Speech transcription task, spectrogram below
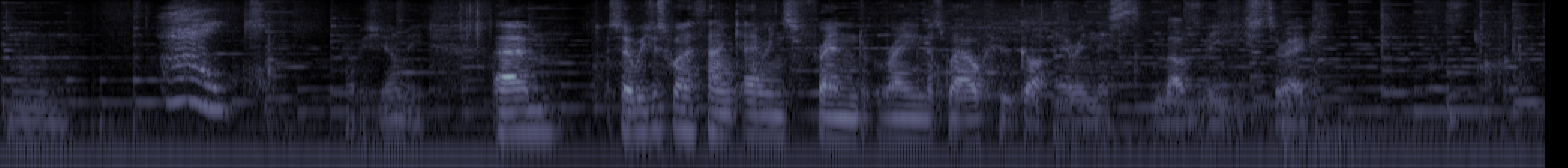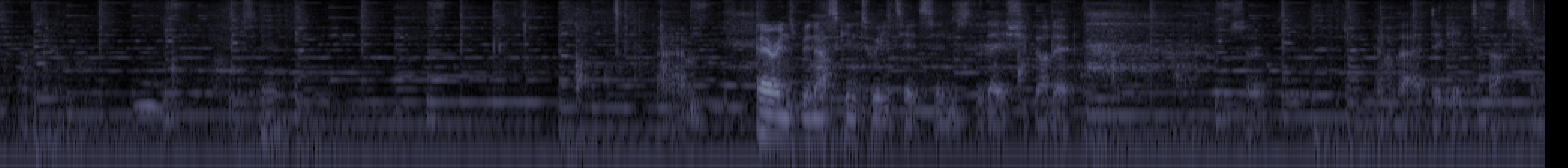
mm, Egg. that was yummy. Um, so we just want to thank Erin's friend Rain as well, who got Erin this lovely Easter egg. Um, Erin's been asking to eat it since the day she got it, so I'm gonna let her dig into that soon.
